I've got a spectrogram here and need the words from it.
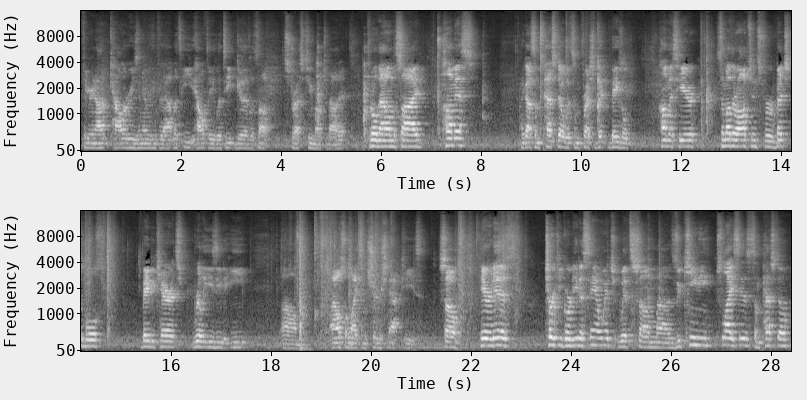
figuring out calories and everything for that. Let's eat healthy. Let's eat good. Let's not stress too much about it. Throw that on the side. Hummus. I got some pesto with some fresh basil hummus here. Some other options for vegetables baby carrots, really easy to eat. Um, I also like some sugar snap peas. So here it is, turkey gordita sandwich with some uh, zucchini slices, some pesto.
